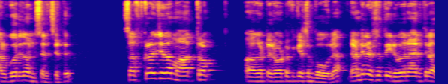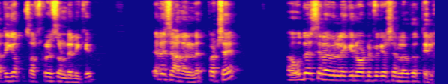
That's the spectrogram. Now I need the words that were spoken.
അൽഗോരിതം അനുസരിച്ചിട്ട് സബ്സ്ക്രൈബ് ചെയ്താൽ മാത്രം അങ്ങോട്ട് നോട്ടിഫിക്കേഷൻ പോകില്ല രണ്ട് ലക്ഷത്തി ഇരുപതിനായിരത്തിലധികം സബ്സ്ക്രൈബ്സ് ഉണ്ട് എനിക്ക് എന്റെ ചാനലിന് പക്ഷേ ഉദ്ദേശ ലെവലിലേക്ക് നോട്ടിഫിക്കേഷൻ എല്ലാവർക്കും എത്തില്ല.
